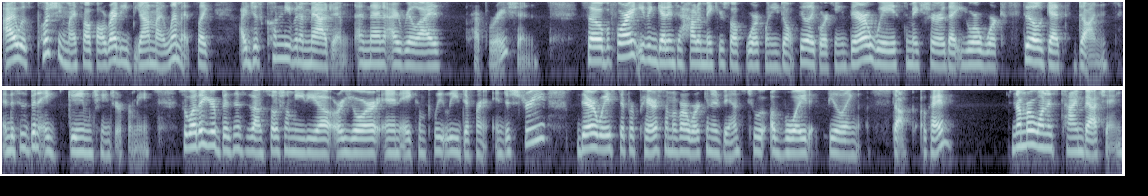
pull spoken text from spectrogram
i was pushing myself already beyond my limits? Like i just couldn't even imagine. And then i realized preparation so, before I even get into how to make yourself work when you don't feel like working, there are ways to make sure that your work still gets done. And this has been a game changer for me. So, whether your business is on social media or you're in a completely different industry, there are ways to prepare some of our work in advance to avoid feeling stuck, okay? Number one is time batching.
